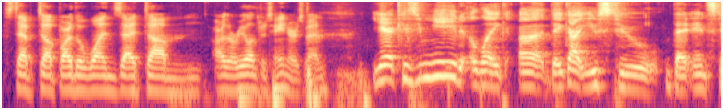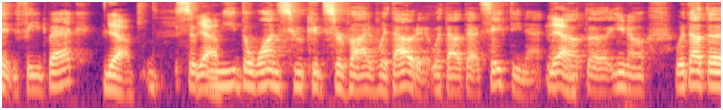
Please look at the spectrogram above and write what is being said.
stepped up are the ones that um, are the real entertainers, man. Yeah, because you need like uh they got used to that instant feedback. Yeah, So Yeah. you need the ones who could survive without it, without that safety net, Yeah. without the you know, without the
